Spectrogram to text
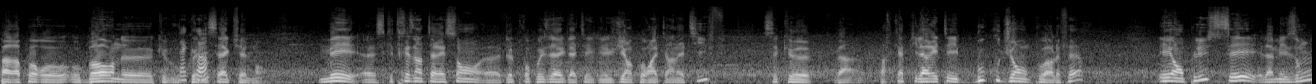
par rapport aux, bornes que vous connaissez actuellement. Mais ce qui est très intéressant de le proposer avec la technologie en courant alternatif, c'est que ben, par capillarité, beaucoup de gens vont pouvoir le faire. Et en plus, c'est la maison,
